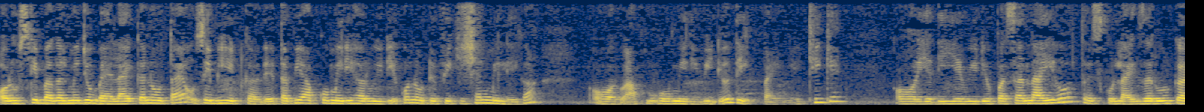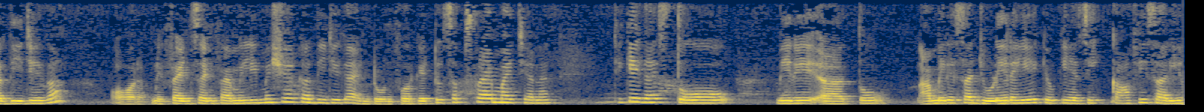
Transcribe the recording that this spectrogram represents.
और उसके बगल में जो बेल आइकन होता है, उसे भी हिट कर दे, तभी आपको मेरी हर वीडियो को नोटिफिकेशन मिलेगा और आप वो मेरी वीडियो देख पाएँगे, ठीक है? और यदि ये वीडियो पसंद आई हो तो इसको लाइक ज़रूर कर दीजिएगा और अपने फ्रेंड्स एंड फैमिली में शेयर कर दीजिएगा and don't forget to subscribe my channel ठीक है गैस तो मेरे तो आप मेरे साथ जुड़े रहिए, क्योंकि ऐसी काफ़ी सारी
